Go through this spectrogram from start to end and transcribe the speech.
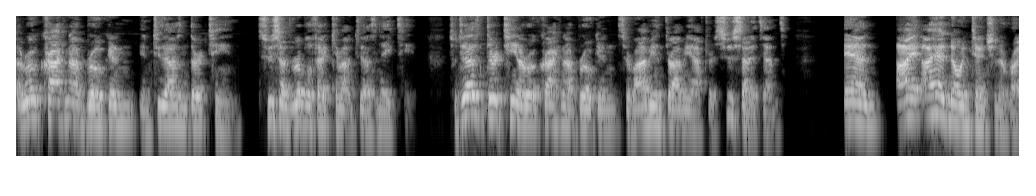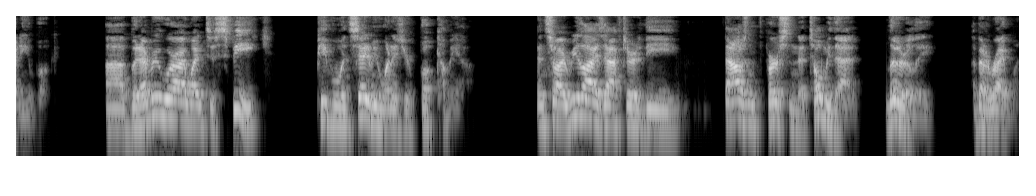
I wrote Cracked Not Broken in 2013. Suicide Ripple Effect came out in 2018. So 2013, I wrote Cracked Not Broken, Surviving and Thriving After a Suicide Attempt. And I, I had no intention of writing a book. Uh, but everywhere I went to speak, people would say to me, When is your book coming out? And so I realized after the thousandth person that told me that, literally, I better write one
